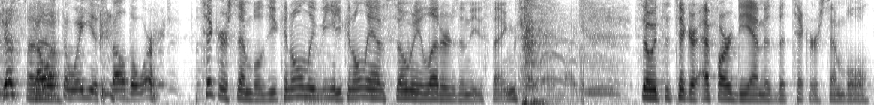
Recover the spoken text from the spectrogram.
Just spell it the way you spell the word. Ticker symbols. You can only be, you can only have so many letters in these things. So it's a ticker. FRDM is the ticker symbol.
